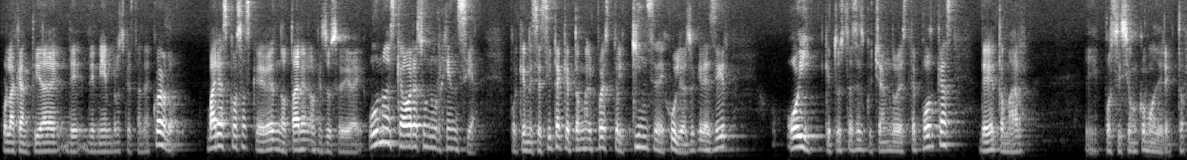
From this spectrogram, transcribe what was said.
por la cantidad de, de- de miembros que están de acuerdo. Varias cosas que debes notar en lo que sucedió ahí. Uno es que ahora es una urgencia, porque necesita que tome el puesto el 15 de julio. Eso quiere decir, hoy que tú estás escuchando este podcast, debe tomar eh, posición como director.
